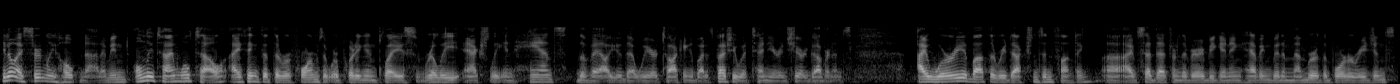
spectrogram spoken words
You know, I certainly hope not. I mean, only time will tell. I think that the reforms that we're putting in place really actually enhance the value that we are talking about, especially with tenure and shared governance. I worry about the reductions in funding. Uh, I've said that from the very beginning. Having been a member of the Board of Regents,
